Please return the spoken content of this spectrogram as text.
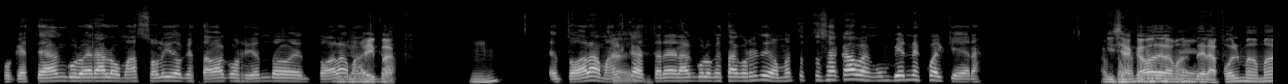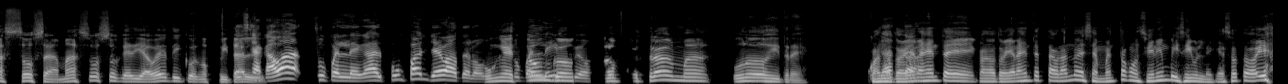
Porque este ángulo era lo más sólido que estaba corriendo en toda la marca. En toda la marca. eh. Este era el ángulo que estaba corriendo. Y de momento esto se acaba en un viernes cualquiera. Y se acaba de la, de la forma más sosa, más soso que diabético en Y hospital. se acaba súper legal. Pum, pam, llévatelo. Un estongo. Los trauma, uno, dos y tres. Cuando Ya todavía está. la gente, cuando todavía la gente está hablando de segmento con cine invisible, que eso todavía.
